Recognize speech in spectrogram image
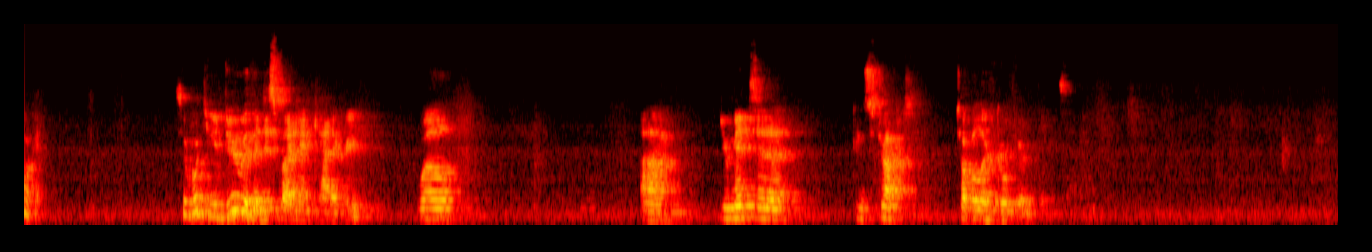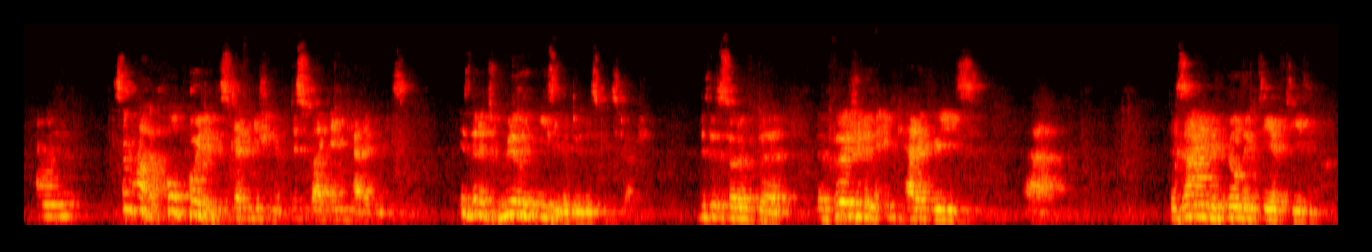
Uh. Okay. So what do you do with a disk-like category? Well, um, you're meant to construct topological field And somehow the whole point of this definition of disk-like n categories is that it's really easy to do this construction. This is sort of the, the version of n categories uh, designed with building TFTs in mind.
